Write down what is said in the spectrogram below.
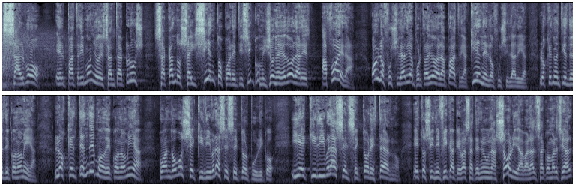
salvó el patrimonio de Santa Cruz sacando 645 millones de dólares afuera. Hoy lo fusilaría por traidor a la patria. ¿Quiénes lo fusilarían? Los que no entienden de economía. Los que entendemos de economía cuando vos equilibrás el sector público y equilibrás el sector externo, esto significa que vas a tener una sólida balanza comercial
